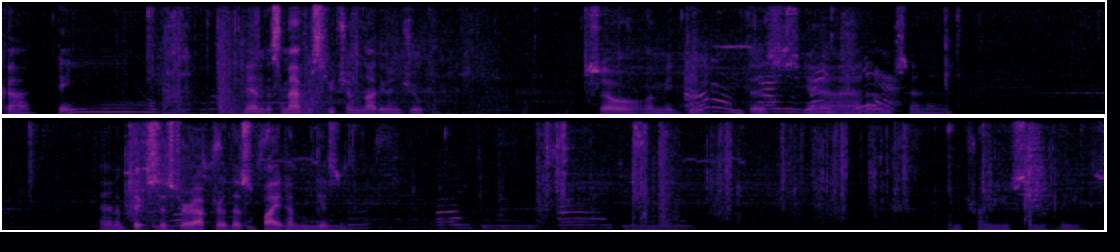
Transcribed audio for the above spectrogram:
god damn. Man, this map is huge, I'm not even joking. So, let me do this. Yeah, Adams. ah. And a big sister after this fight, I'm guessing. Let me try and use some of these.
